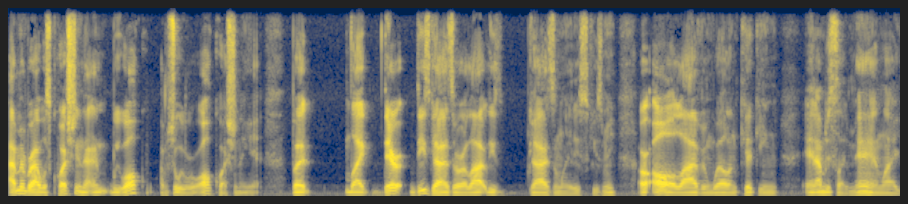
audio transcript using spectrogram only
I remember I was questioning that, and we all, I'm sure we were all questioning it. But like they're these guys are a lot. These guys and ladies, excuse me, are all alive and well and kicking. And I'm just like, man, like,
